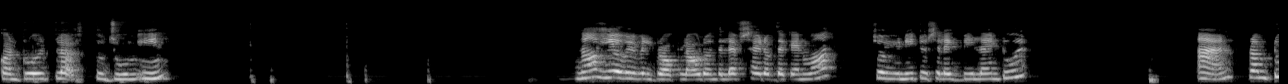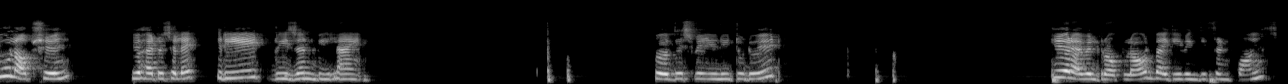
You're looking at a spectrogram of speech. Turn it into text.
Control plus to zoom in. Now here we will draw cloud on the left side of the canvas. So you need to select the BLine tool and from tool option you have to select create region BLine. So this way you need to do it. Here I will draw cloud by giving different points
